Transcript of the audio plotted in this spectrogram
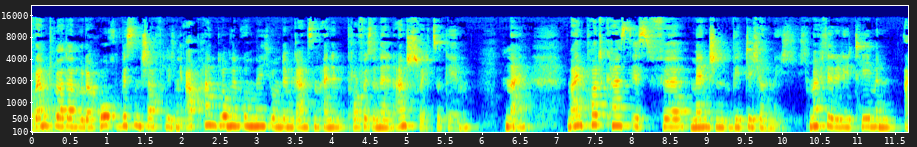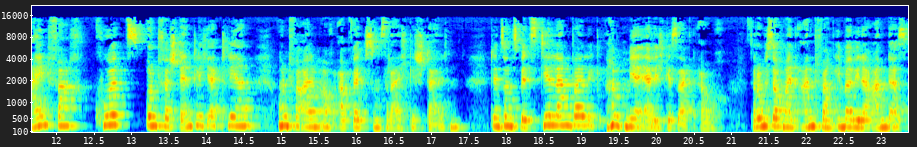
Fremdwörtern oder hochwissenschaftlichen Abhandlungen um mich, um dem Ganzen einen professionellen Anstrich zu geben. Nein, mein Podcast ist für Menschen wie dich und mich. Ich möchte dir die Themen einfach kurz und verständlich erklären und vor allem auch abwechslungsreich gestalten. Denn sonst wird es dir langweilig und mir ehrlich gesagt auch. Darum ist auch mein Anfang immer wieder anders,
